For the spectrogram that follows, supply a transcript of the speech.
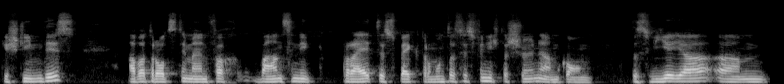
gestimmt ist, aber trotzdem einfach wahnsinnig breites Spektrum. Und das ist, finde ich, das Schöne am Gong, dass wir ja, ähm,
